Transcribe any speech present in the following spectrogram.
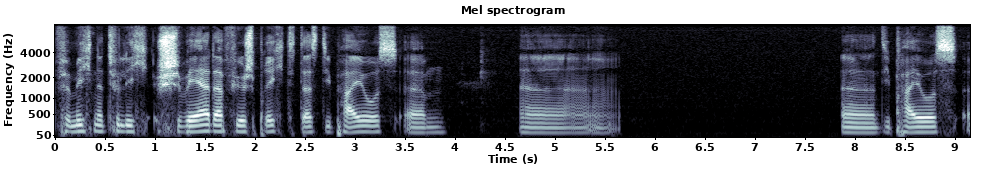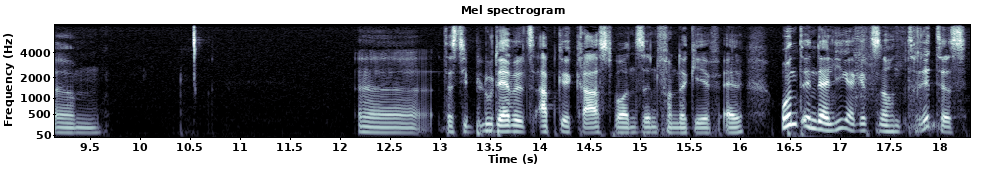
für mich natürlich schwer dafür spricht, dass die Pios ähm, äh, äh, die Pios ähm, äh, dass die Blue Devils abgegrast worden sind von der GFL. Und in der Liga gibt es noch ein drittes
